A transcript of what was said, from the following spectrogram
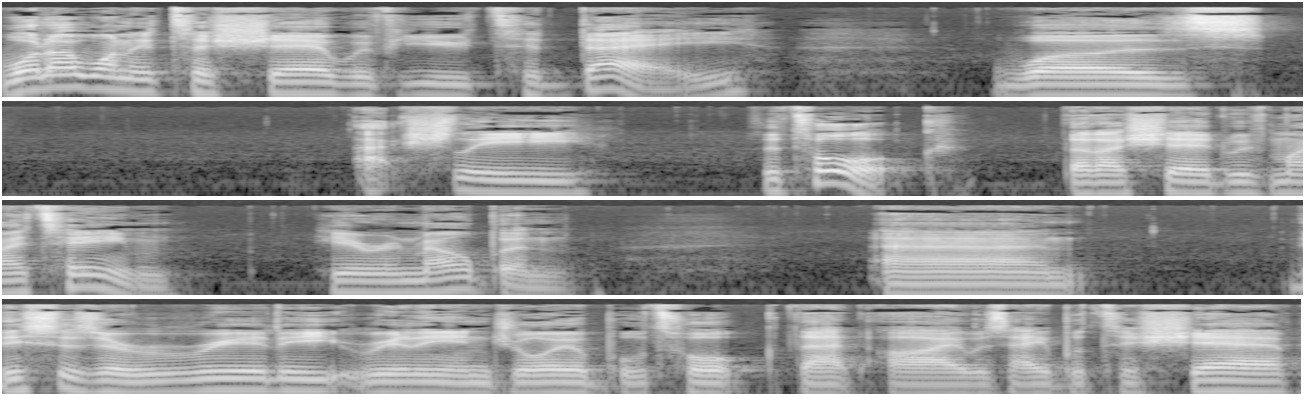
what I wanted to share with you today was actually the talk that I shared with my team here in Melbourne. And this is a really, really enjoyable talk that I was able to share.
